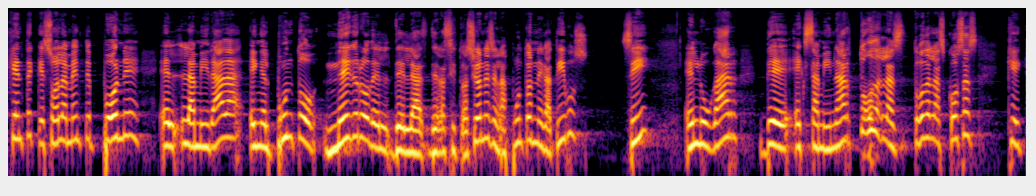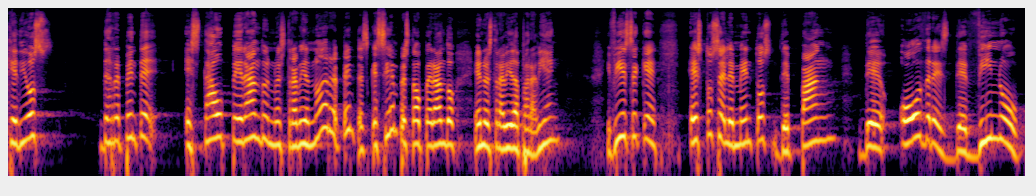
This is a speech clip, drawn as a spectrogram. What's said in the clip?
gente que solamente pone la mirada en el punto negro de, las situaciones, en los puntos negativos? ¿Sí? En lugar de examinar todas las, cosas que Dios de repente está operando en nuestra vida. No de repente, es que siempre está operando en nuestra vida para bien. Y fíjese que estos elementos de pan, de odres, de vino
